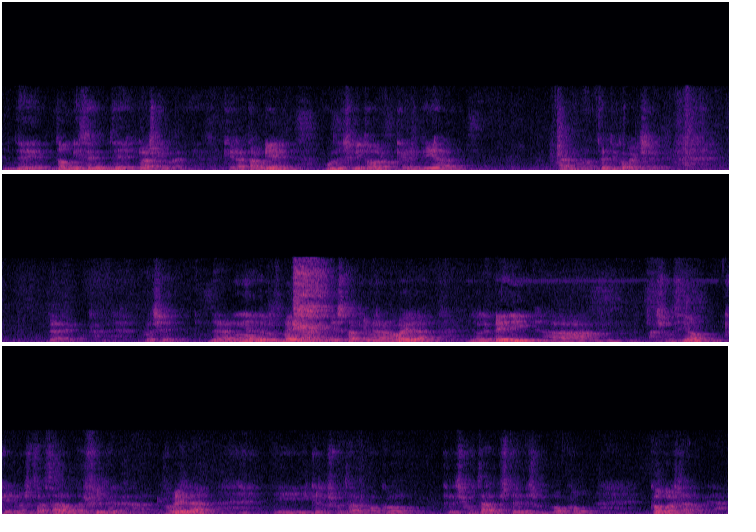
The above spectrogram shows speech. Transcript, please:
de don Vicente Blasco Ibáñez, que era también un escritor que vendía un auténtico bestseller de la época. Pues eh, de la niña de Luzmela, de esta primera novela, yo le pedí a Asunción que nos trazara un perfil de la novela y, que nos contara un poco, que les contara a ustedes un poco cómo es la novela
